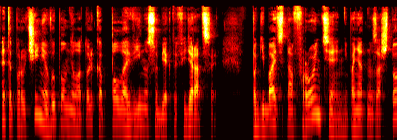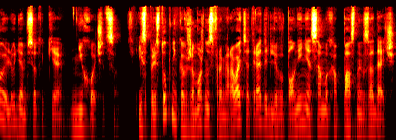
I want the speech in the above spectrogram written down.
это поручение выполнила только половина субъектов федерации. Погибать на фронте, непонятно за что, людям все-таки не хочется. Из преступников же можно сформировать отряды для выполнения самых опасных задач.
